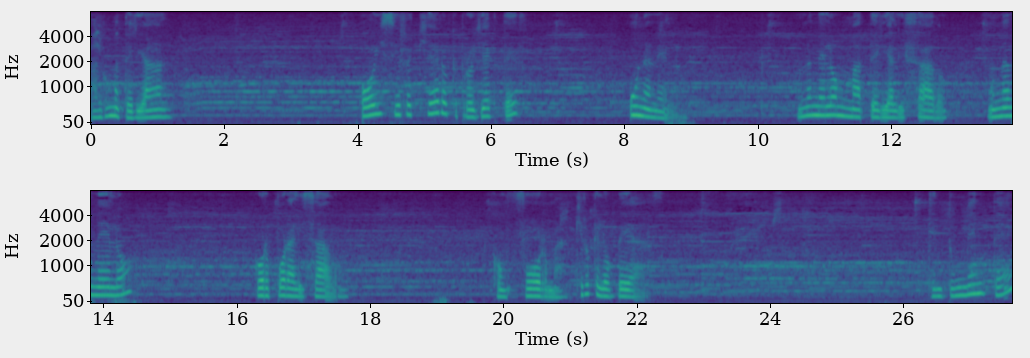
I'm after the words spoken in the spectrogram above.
algo material, Hoy sí requiero que proyectes un anhelo, un anhelo materializado, un anhelo corporalizado, con forma. Quiero que lo veas. Que en tu mente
